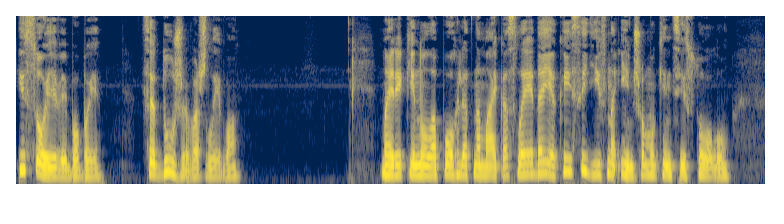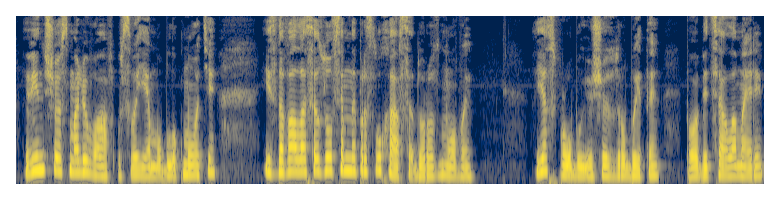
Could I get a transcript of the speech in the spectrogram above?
і соєві боби. Це дуже важливо. Мері кинула погляд на Майка Слейда, який сидів на іншому кінці столу. Він щось малював у своєму блокноті і, здавалося, зовсім не прислухався до розмови. Я спробую щось зробити, пообіцяла Мері.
